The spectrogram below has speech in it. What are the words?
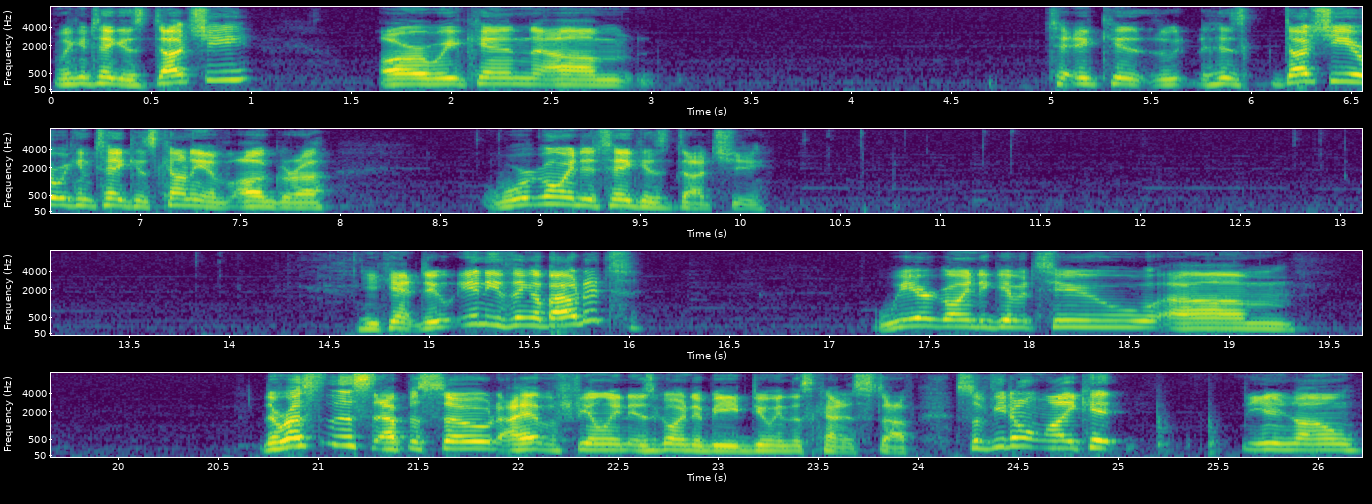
We can take his duchy, or we can um, take his, his duchy, or we can take his county of Ugra. We're going to take his duchy. He can't do anything about it. We are going to give it to... Um, the rest of this episode, I have a feeling, is going to be doing this kind of stuff. So if you don't like it, you know...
